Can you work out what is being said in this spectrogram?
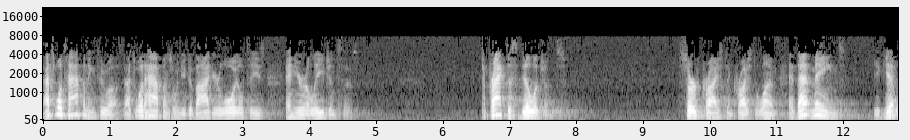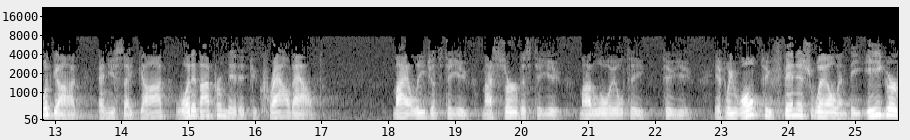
That's what's happening to us. That's what happens when you divide your loyalties and your allegiances. To practice diligence, serve Christ and Christ alone. And that means you get with God and you say, God, what have I permitted to crowd out my allegiance to you, my service to you, my loyalty to you? If we want to finish well and be eager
